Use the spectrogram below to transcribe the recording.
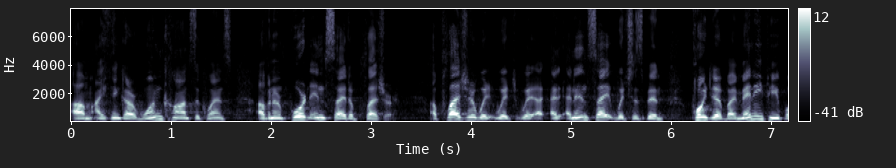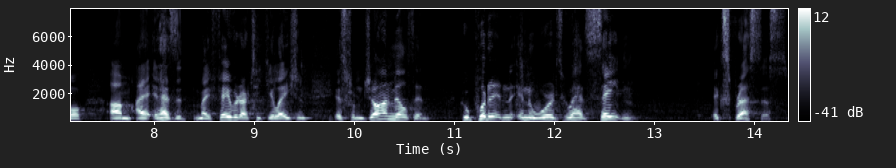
um, I think, are one consequence of an important insight of pleasure. A pleasure, which, which, which an insight which has been pointed out by many people. Um, I, it has a, my favorite articulation is from John Milton, who put it in, in the words, who had Satan express this.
